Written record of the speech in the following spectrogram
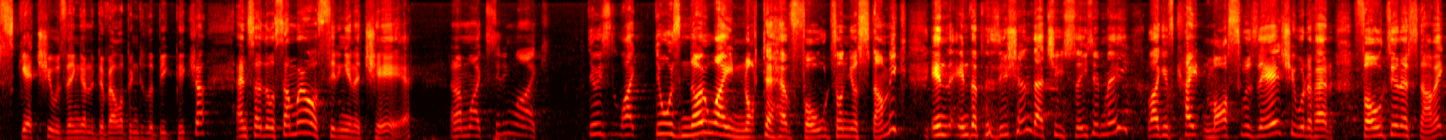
sketch she was then going to develop into the big picture. And so there was somewhere I was sitting in a chair and I'm like sitting like there was like there was no way not to have folds on your stomach in in the position that she seated me. Like if Kate Moss was there, she would have had folds in her stomach,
